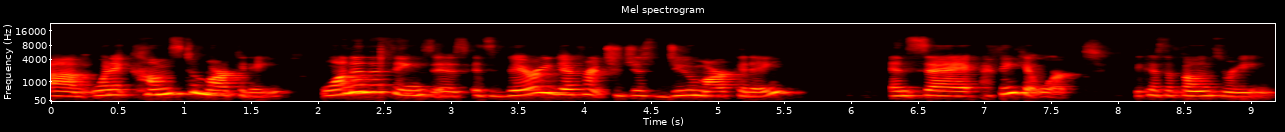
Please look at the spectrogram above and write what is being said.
um, when it comes to marketing, one of the things is it's very different to just do marketing and say, I think it worked because the phone's ringing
